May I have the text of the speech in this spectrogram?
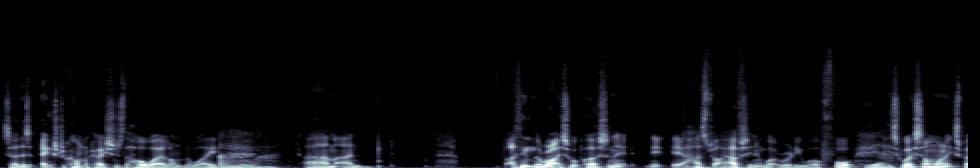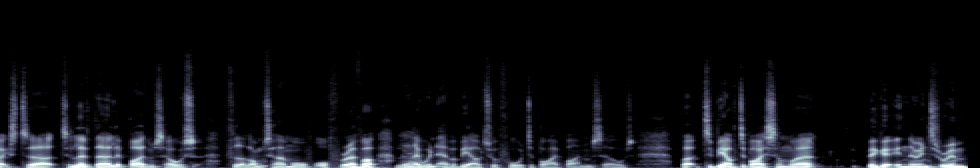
So there's extra complications the whole way along the way. oh wow. Um, and I think the right sort of person it, it, it has I have seen it work really well for Yeah. is where someone expects to to live there, live by themselves for the long term or, or forever, Yeah. and they wouldn't ever be able to afford to buy by themselves. But to be able to buy somewhere bigger in the interim,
